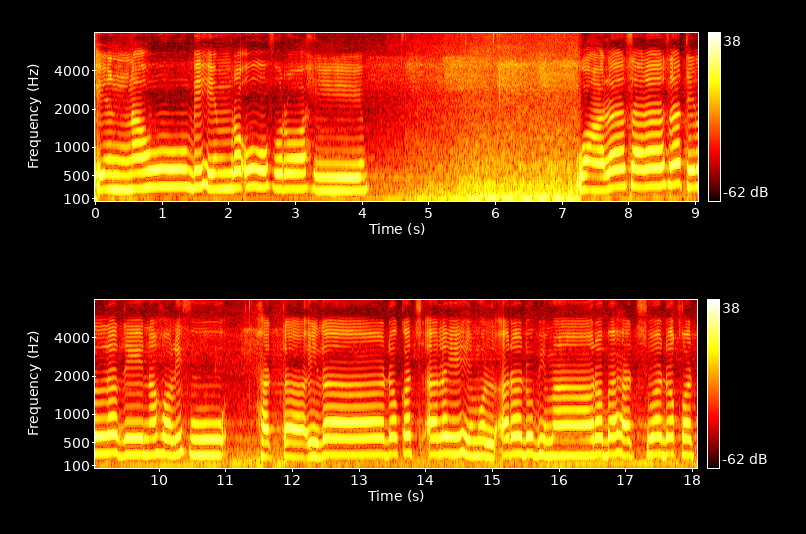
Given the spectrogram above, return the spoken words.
innahu bihim raufur rahim wa ala salasatil ladzina khalifu hatta idza daqat alaihimul aradu bima rabahat wa daqat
